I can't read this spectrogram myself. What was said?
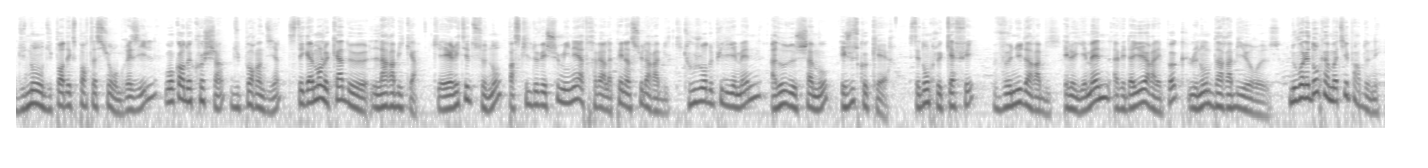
du nom du port d'exportation au Brésil, ou encore de Cochin, du port indien. C'est également le cas de l'Arabica, qui a hérité de ce nom parce qu'il devait cheminer à travers la péninsule arabique, toujours depuis le Yémen, à dos de chameau et jusqu'au Caire. C'était donc le café venu d'Arabie. Et le Yémen avait d'ailleurs à l'époque le nom d'Arabie heureuse. Nous voilà donc à moitié pardonnés.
